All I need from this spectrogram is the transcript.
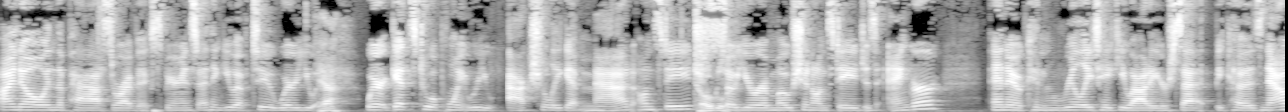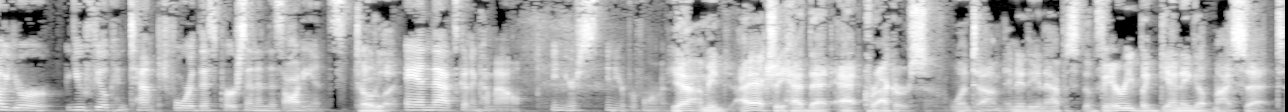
I know in the past, or I've experienced, I think you have too, where you Yeah. where it gets to a point where you actually get mad on stage. Totally. So your emotion on stage is anger, and it can really take you out of your set because now you're you feel contempt for this person and this audience, totally. and that's going to come out in your in your performance. Yeah, I mean, I actually had that at Crackers one time in Indianapolis, the very beginning of my set.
